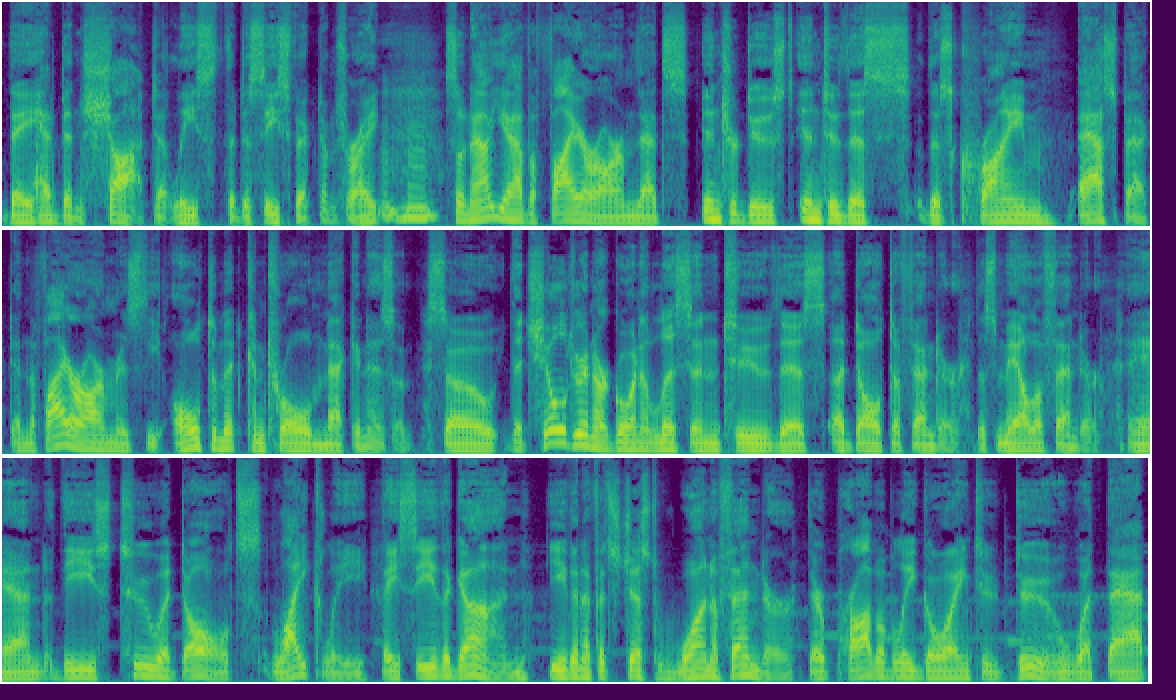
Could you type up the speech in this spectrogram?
they had been shot, at least the deceased victims, right? Mm-hmm. So now you have a firearm that's introduced into this this crime aspect. And the firearm is the ultimate control mechanism. So the children are going to listen to this adult offender, this male offender. And these two adults, likely, they see the gun, even if it's just one offender, they're probably going to do what that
